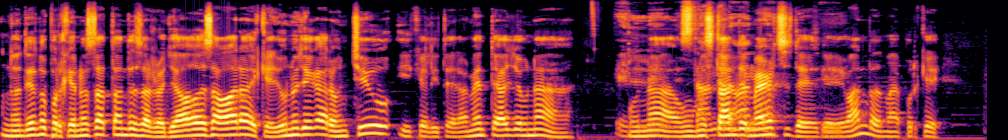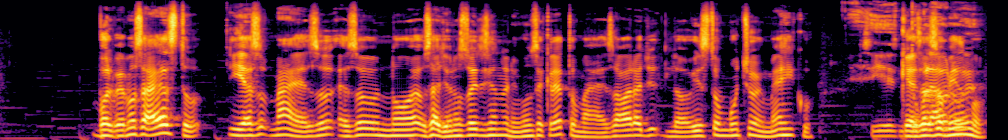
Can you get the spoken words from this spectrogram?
no entiendo por qué no está tan desarrollado esa vara de que uno llegara a un chivo y que literalmente haya una, una un stand de, merch de, de bandas, porque volvemos a esto. Y eso, ma, eso, eso no, o sea, yo no estoy diciendo ningún secreto, ma, eso ahora lo he visto mucho en México. Sí, es que es eso mismo.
